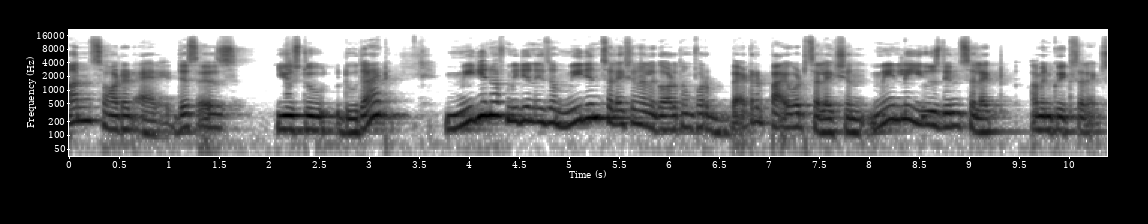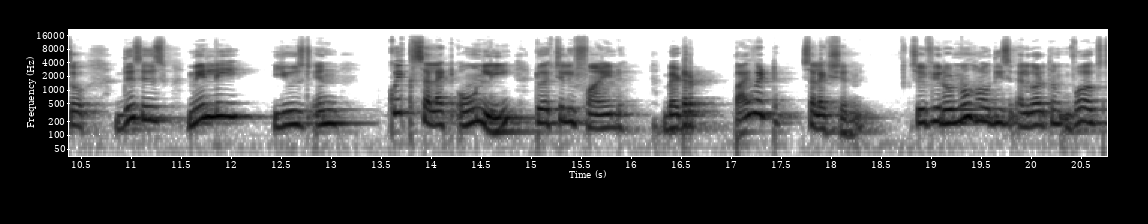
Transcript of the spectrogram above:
unsorted array. This is used to do that. Median of median is a median selection algorithm for better pivot selection mainly used in select I mean quick select. So this is mainly used in quick select only to actually find better pivot selection. So if you don't know how this algorithm works,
